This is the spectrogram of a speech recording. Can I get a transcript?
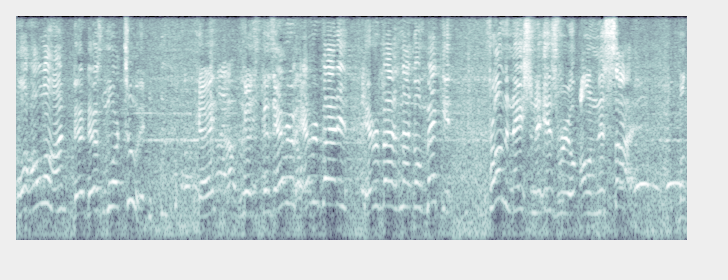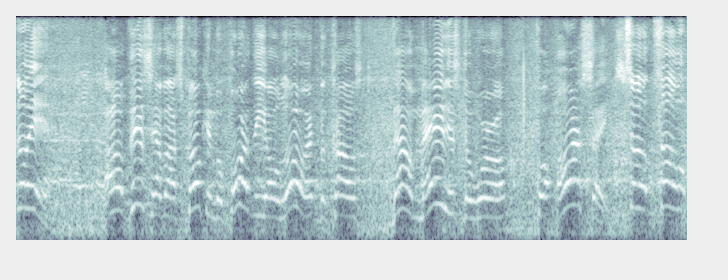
well, hold on. There, there's more to it. Okay? Because every, everybody, everybody's not gonna make it from the nation of Israel on this side. But go ahead. All this have I spoken before thee, O Lord, because thou madest the world for our sakes. So, so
